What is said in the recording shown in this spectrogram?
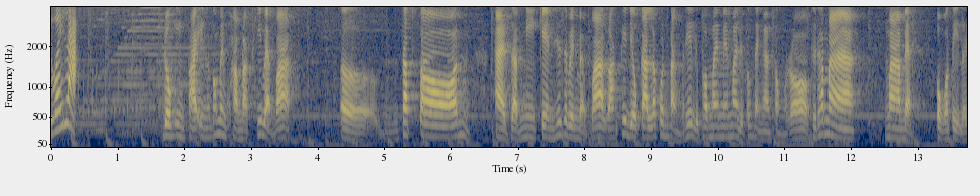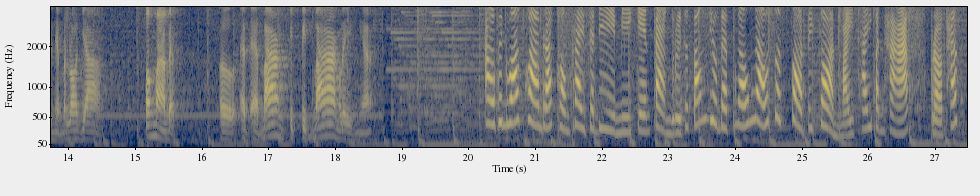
ด้วยล่ะ ดวงอิงฟ้าเองก็ต้องเป็นความรักที่แบบว่าเออซับซ้อน อาจจะมีเกณฑ์ที่จะเป็นแบบว่ารักเพศเดียวกันแล้วคนต่างประเทศหรือพ่อไม่ไม่ไม่หรือต้องแต่งงานสองรอบ คือถ้ามามาแบบปกติเลยเนี่ยมันรอดยาก ต้องมาแบบเออแอบแอบบ้างปิดปิดบ้างอะไรอย่างเงี้ย เอาเป็นว่าความรักของใครจะดีมีเกณฑ์แต่งหรือจะต้องอยู่แบบเงาเงาสดสดไปก่อนไม่ใช่ปัญหา เพราะถ้าโส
